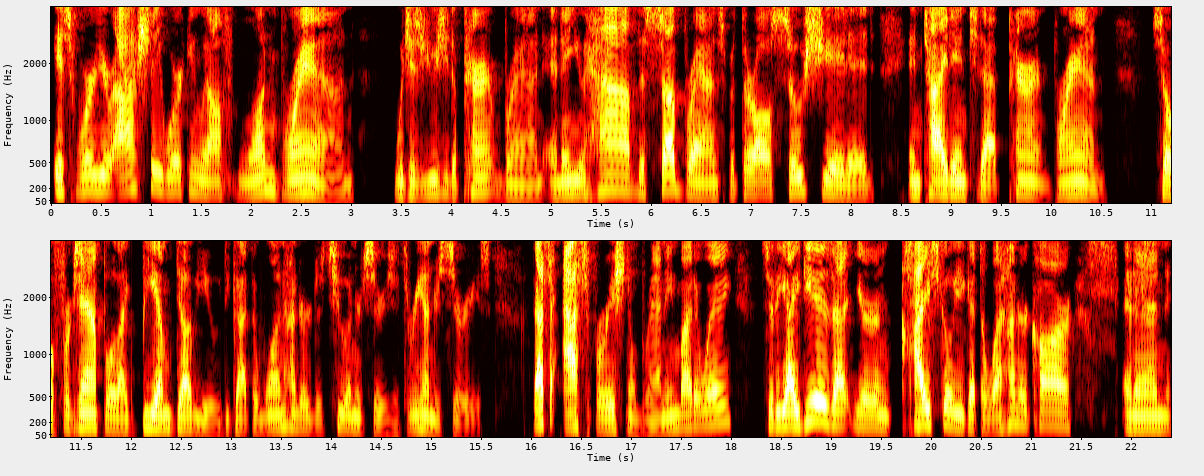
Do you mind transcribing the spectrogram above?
it's where you're actually working off one brand, which is usually the parent brand, and then you have the sub brands, but they're all associated and tied into that parent brand. So, for example, like BMW, you got the 100, the 200 series, the 300 series. That's aspirational branding, by the way. So the idea is that you're in high school, you get the 100 car, and then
